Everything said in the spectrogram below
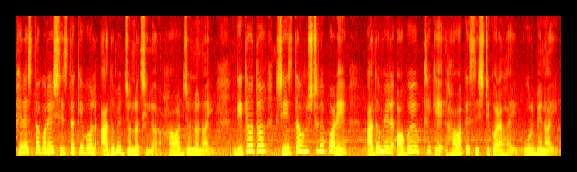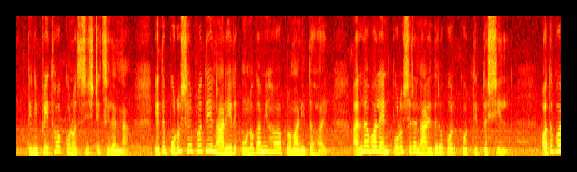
ফেরেস্তাগণের সিজদা কেবল আদমের জন্য ছিল, হাওয়ার জন্য নয়। দ্বিতীয়ত, সিজদা অনুষ্ঠানের পরে আদমের অবয়ব থেকে হাওয়াকে সৃষ্টি করা হয়, পূর্বে নয়। তিনি পৃথক, কোনো সৃষ্টি ছিলেন না। এতে পুরুষের প্রতি নারীর অনুগামী হওয়া প্রমাণিত হয়। আল্লাহ বলেন, পুরুষেরা নারীদের ওপর কর্তৃত্বশীল। অতপর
